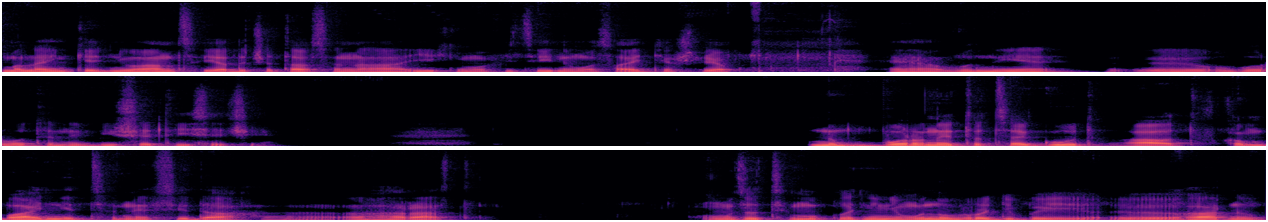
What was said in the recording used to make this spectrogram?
маленький нюанс. Я дочитався на їхньому офіційному сайті, що е, вони е, обороти не більше тисячі. ну, борони то це good, а от в комбайні це не завжди гаразд. За цим уплотненням, воно вроді би е, гарне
